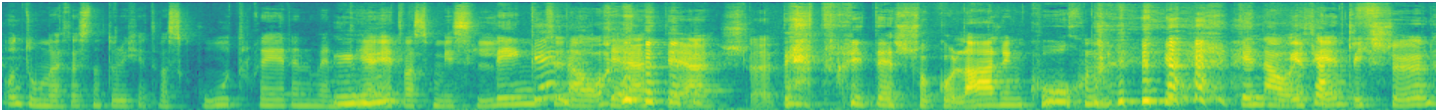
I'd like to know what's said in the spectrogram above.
Und du möchtest natürlich etwas gut reden, wenn mhm. dir etwas misslingt. Genau. Der, der, der dritte Schokoladenkuchen genau, hab, endlich schön.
